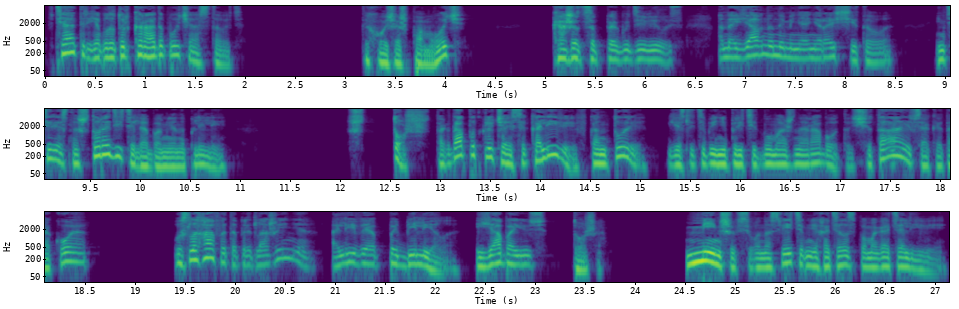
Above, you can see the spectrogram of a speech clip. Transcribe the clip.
в театре, я буду только рада поучаствовать. Ты хочешь помочь? Кажется, Пэг удивилась. Она явно на меня не рассчитывала. Интересно, что родители обо мне наплели? Что ж, тогда подключайся к Оливии в конторе, если тебе не притит бумажная работа, счета и всякое такое. Услыхав это предложение, Оливия побелела, и я боюсь тоже. Меньше всего на свете мне хотелось помогать Оливии,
